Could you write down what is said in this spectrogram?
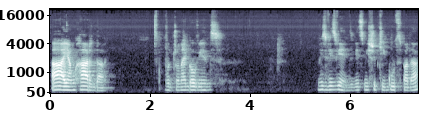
A, ja mam harda włączonego, więc. Więc, więc, więc, więc mi szybciej głód spada.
